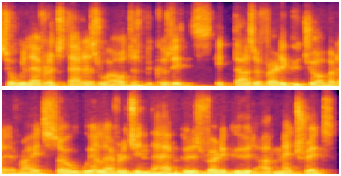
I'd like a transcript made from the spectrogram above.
So we leverage that as well, just because it's it does a very good job at it, right? So we're leveraging that because it's very good at metrics.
